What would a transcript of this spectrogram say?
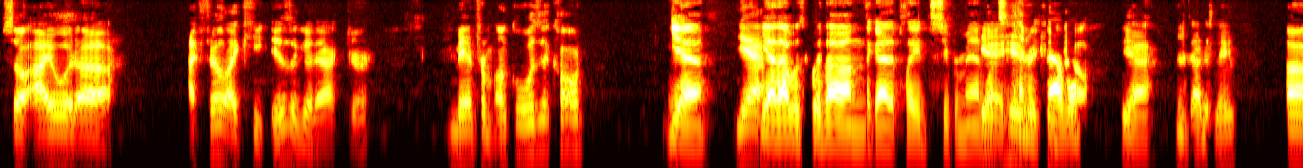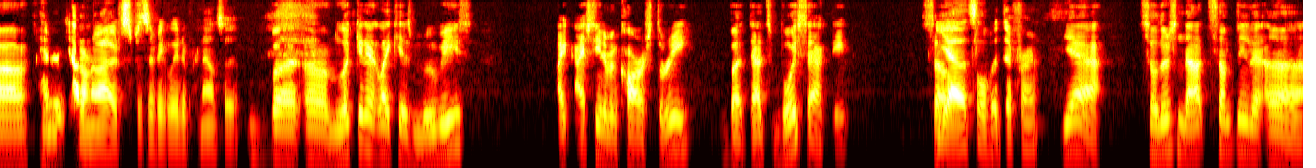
so I would uh I feel like he is a good actor. Man from Uncle was it called? Yeah, Yeah, Yeah, that was with um the guy that played Superman. yeah, What's Henry Cavill? Yeah, is Mhm. that his name? Uh, Henry, I don't know how specifically to pronounce it. but um, looking at like his movies, I I've seen him in Cars three, but that's voice acting. So yeah, that's a little bit different. Yeah. So there's not something that uh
